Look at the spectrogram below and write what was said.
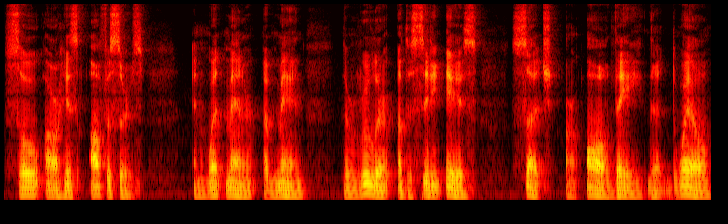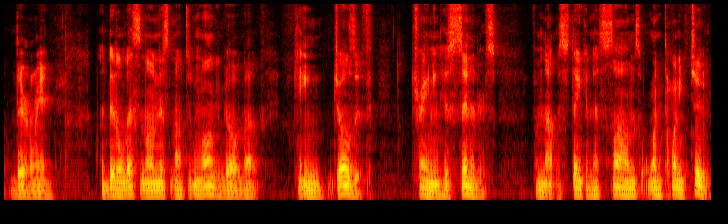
so are his officers and what manner of man the ruler of the city is, such are all they that dwell therein. I did a lesson on this not too long ago about King Joseph training his senators. If I'm not mistaken, that's Psalms 122.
